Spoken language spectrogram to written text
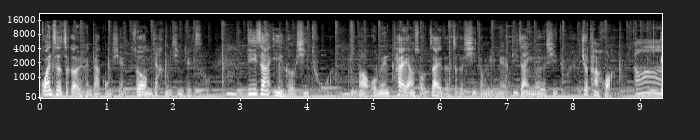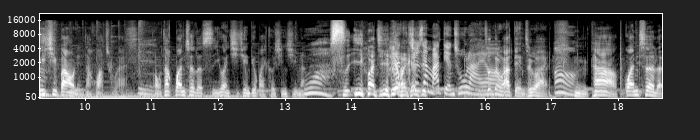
观测这个有很大贡献，所以我们叫恒星学之父。嗯，第一张银河系图啊，啊，我们太阳所在的这个系统里面，第一张银河系图就他画。哦，一七八五年他画出来，是。哦，他观测了十一万七千六百颗星星呢。哇，十一万七千六百颗，就这样把它点出来哦，真的把它点出来。嗯。嗯，他啊观测了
